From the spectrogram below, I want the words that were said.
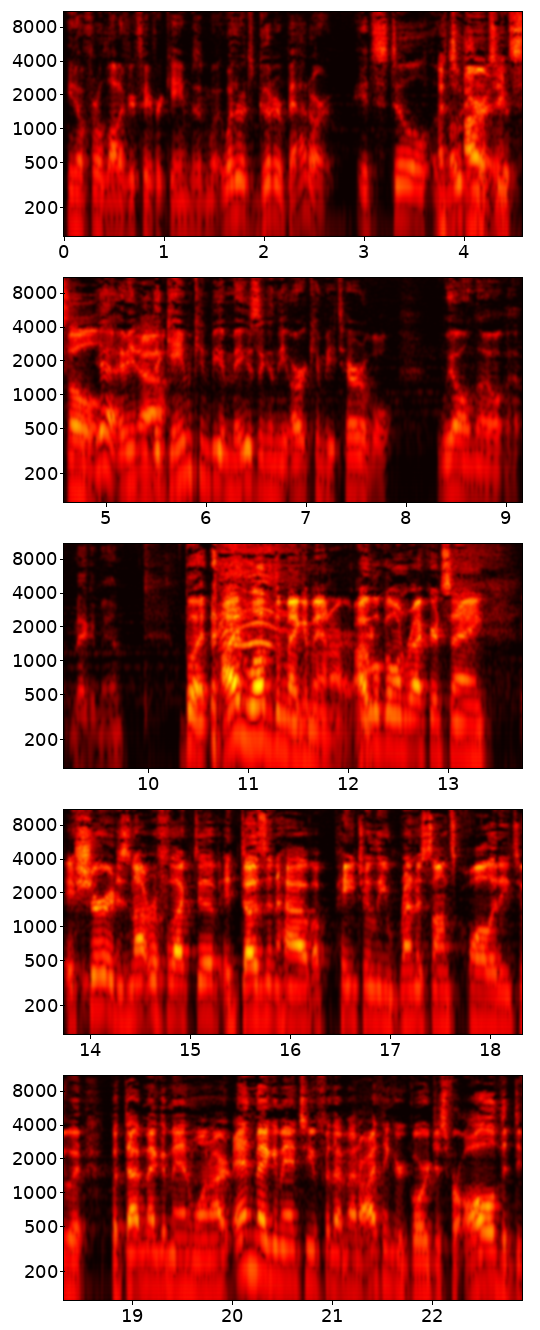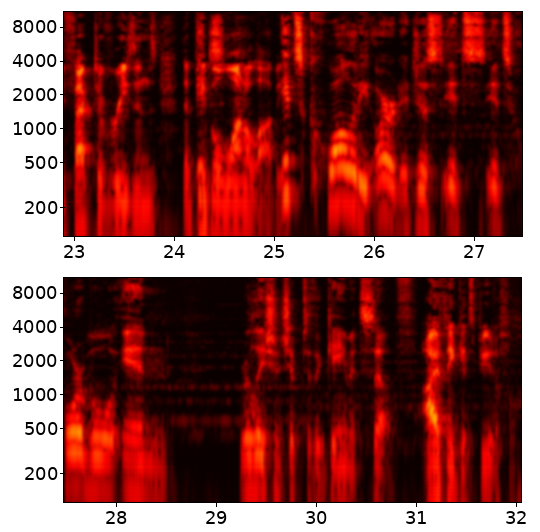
you know for a lot of your favorite games, and whether it's good or bad art, it's still It's emotional art, too. it's still- yeah. I mean, yeah. the game can be amazing and the art can be terrible. We all know uh, Mega Man, but I love the Mega Man art. I will go on record saying, it, sure, it is not reflective. It doesn't have a painterly Renaissance quality to it, but that Mega Man 1 art, and Mega Man 2 for that matter, I think are gorgeous for all the defective reasons that people It's- want to lobby. it's quality art. It just it's it's horrible in relationship to the game itself. I think it's beautiful.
